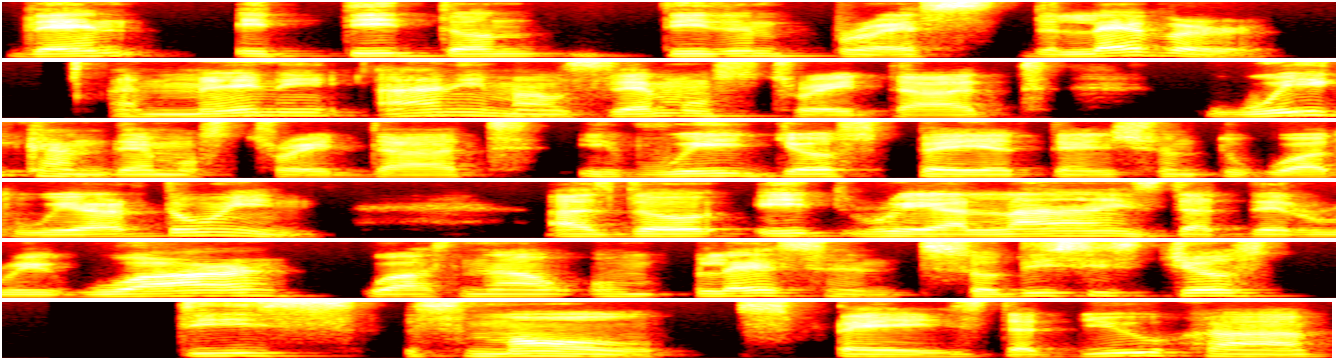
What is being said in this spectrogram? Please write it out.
then it didn't, didn't press the lever. And many animals demonstrate that we can demonstrate that if we just pay attention to what we are doing, as though it realized that the reward was now unpleasant. So this is just this small space that you have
